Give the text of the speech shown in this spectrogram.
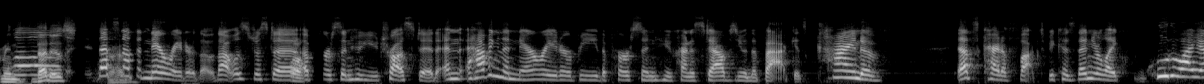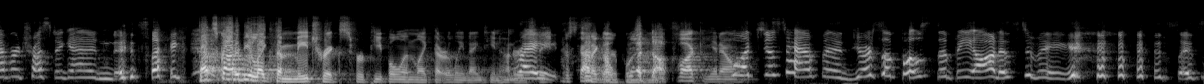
I mean, that Well, is that's not the narrator though. That was just a, Well- a person who you trusted. And having the narrator be the person who kind of stabs you in the back is kind of that's kind of fucked because then you're like, who do I ever trust again? It's like That's got to be like the Matrix for people in like the early 1900s. They Right. just gotta go. What the fuck, you know? what just happened? You're supposed to be honest to me. it's it's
